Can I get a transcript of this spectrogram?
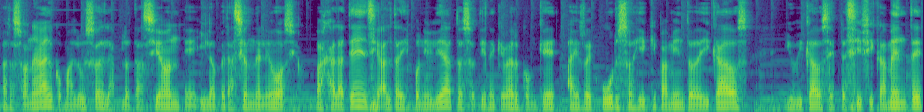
personal como al uso de la explotación eh, y la operación del negocio. Baja latencia, alta disponibilidad, todo eso tiene que ver con que hay recursos y equipamiento dedicados y ubicados específicamente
